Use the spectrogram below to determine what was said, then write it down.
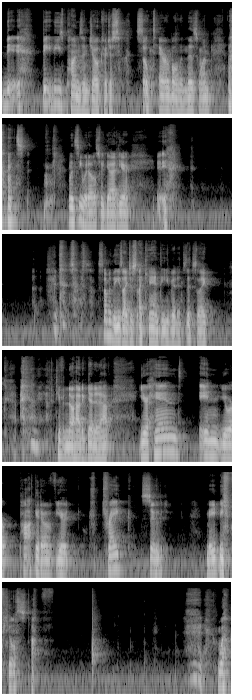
the, the, these puns and jokes are just so terrible in this one. let's, let's see what else we got here. Some of these I just, I can't even. It's, it's like, I don't even know how to get it out. Your hand in your pocket of your tr trach suit made me feel stuff. well,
